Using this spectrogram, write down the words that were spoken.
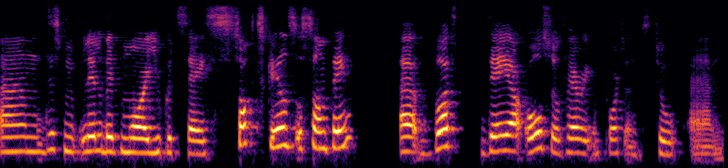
Um, this little bit more, you could say, soft skills or something. Uh, but they are also very important to um,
